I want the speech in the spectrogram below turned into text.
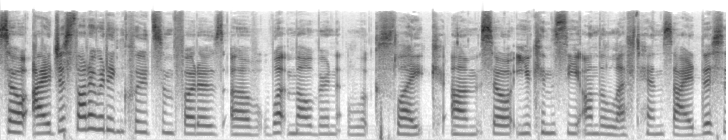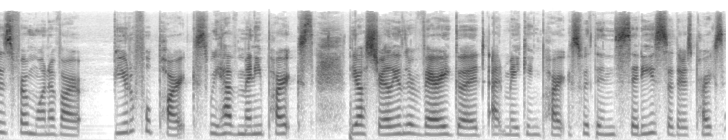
So I just thought I would include some photos of what Melbourne looks like. Um, so you can see on the left hand side, this is from one of our beautiful parks. We have many parks. The Australians are very good at making parks within cities, so there's parks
